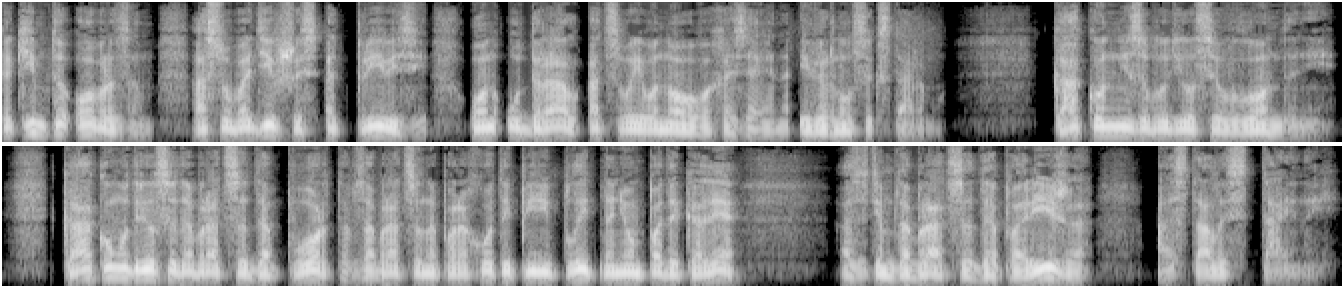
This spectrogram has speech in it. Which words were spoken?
Каким-то образом, освободившись от привязи, он удрал от своего нового хозяина и вернулся к старому. Как он не заблудился в Лондоне, как умудрился добраться до порта, взобраться на пароход и переплыть на нем по Декале, а затем добраться до Парижа, осталось тайной.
